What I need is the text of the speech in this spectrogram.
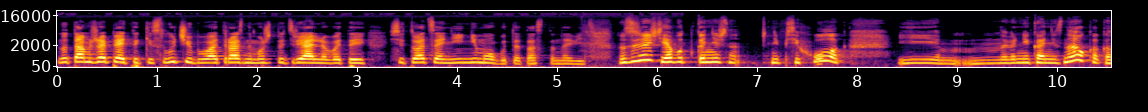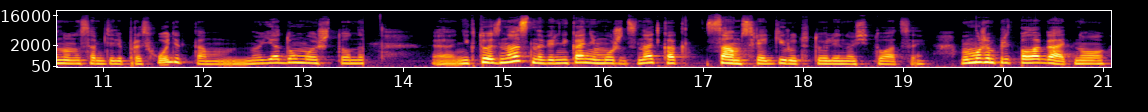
Но там же опять-таки случаи бывают разные. Может быть, реально в этой ситуации они не могут это остановить. Ну, ты знаешь, я вот, конечно, не психолог, и наверняка не знаю, как оно на самом деле происходит там, но я думаю, что Э, никто из нас наверняка не может знать, как сам среагирует в той или иной ситуации. Мы можем предполагать, но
